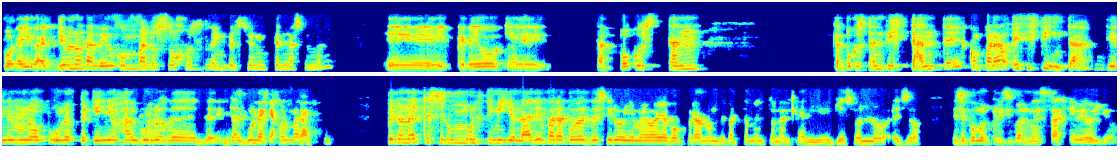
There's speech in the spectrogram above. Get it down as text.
por ahí va. Yo no la veo con malos ojos la inversión internacional. Eh, creo que tampoco es tan tampoco es tan distante comparado, es distinta, tiene unos, unos pequeños ángulos de, de, alguna forma, pero no hay que ser un multimillonario para poder decir, oye, me voy a comprar un departamento en el Caribe, que eso es lo, eso, ese es como el principal mensaje, veo yo.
